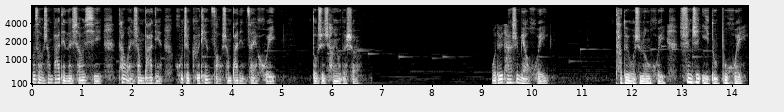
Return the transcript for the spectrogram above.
我早上八点的消息，他晚上八点或者隔天早上八点再回，都是常有的事儿。我对他是秒回，他对我是轮回，甚至已读不回。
